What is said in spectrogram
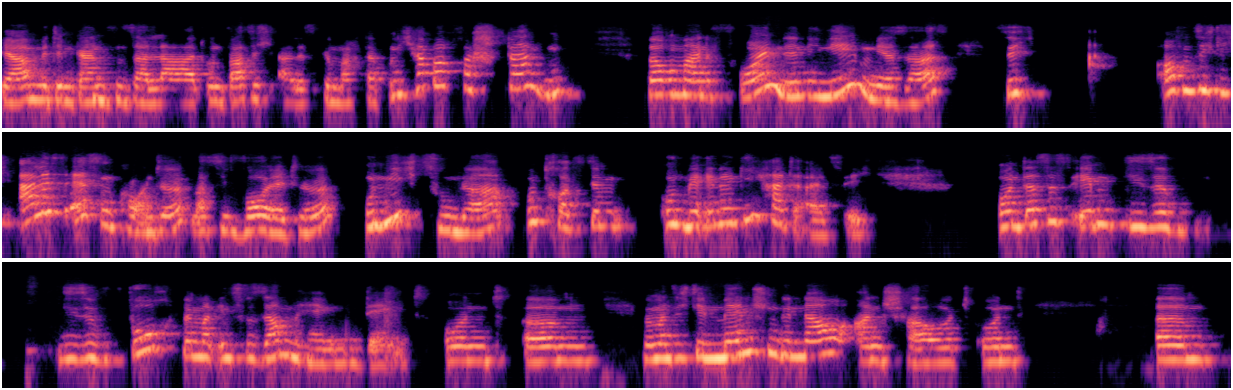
ja, mit dem ganzen Salat und was ich alles gemacht habe. Und ich habe auch verstanden, warum meine Freundin, die neben mir saß, sich offensichtlich alles essen konnte, was sie wollte und nicht zunahm und trotzdem und mehr Energie hatte als ich. Und das ist eben diese, diese Wucht, wenn man in Zusammenhängen denkt und ähm, wenn man sich den Menschen genau anschaut und ähm,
